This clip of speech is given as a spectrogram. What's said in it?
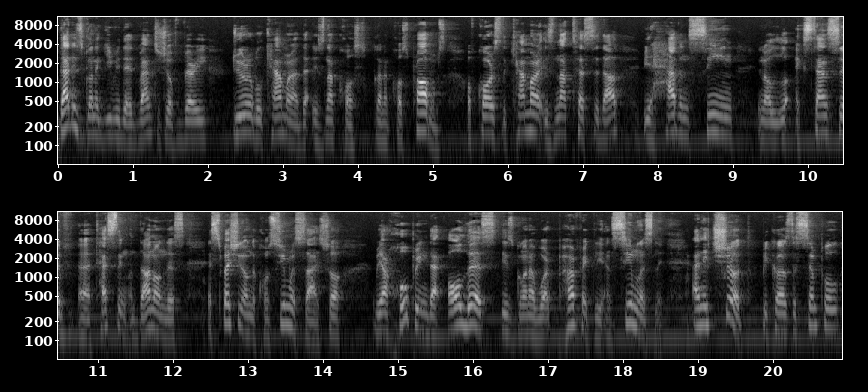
that is going to give you the advantage of very durable camera that is not going to cause problems. Of course, the camera is not tested out. We haven't seen you know extensive uh, testing done on this, especially on the consumer side. So we are hoping that all this is going to work perfectly and seamlessly, and it should because the simple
